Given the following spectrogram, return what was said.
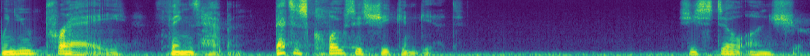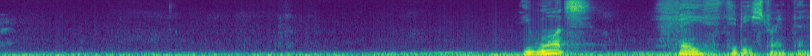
when you pray, things happen. That's as close as she can get. She's still unsure. He wants faith to be strengthened.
